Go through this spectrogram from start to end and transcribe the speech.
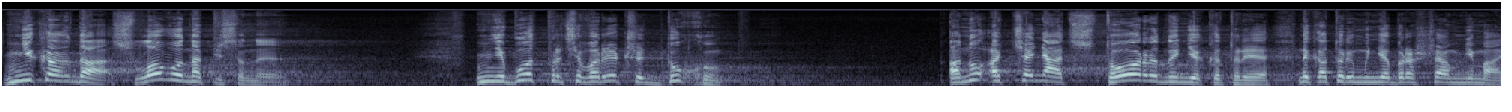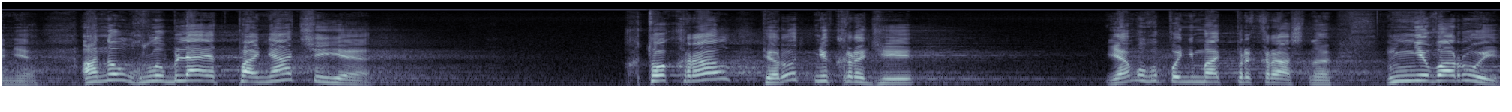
Никогда слово написанное не будет противоречить духу. Оно оттеняет стороны некоторые, на которые мы не обращаем внимания. Оно углубляет понятие, кто крал, пирот не кради. Я могу понимать прекрасно. Не воруй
